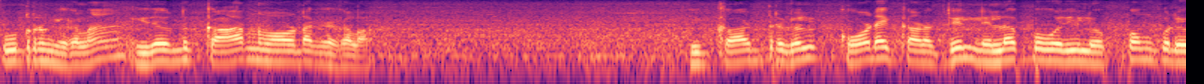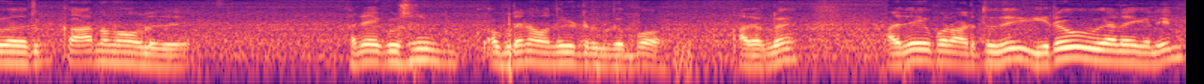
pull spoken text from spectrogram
கூற்றுன்னு கேட்கலாம். இதை வந்து காரணமாகட்ட கேட்கலாம். இக்காற்றுகள் கோடை காலத்தில் நிலப்பகுதியில் வெப்பம் குறைவதற்கு காரணமாக உள்ளது. நிறைய கொஷின் அப்படின்னா வந்துக்கிட்டு இருக்குது இப்போது அதில் அதே போல் அடுத்தது இரவு வேளைகளில்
